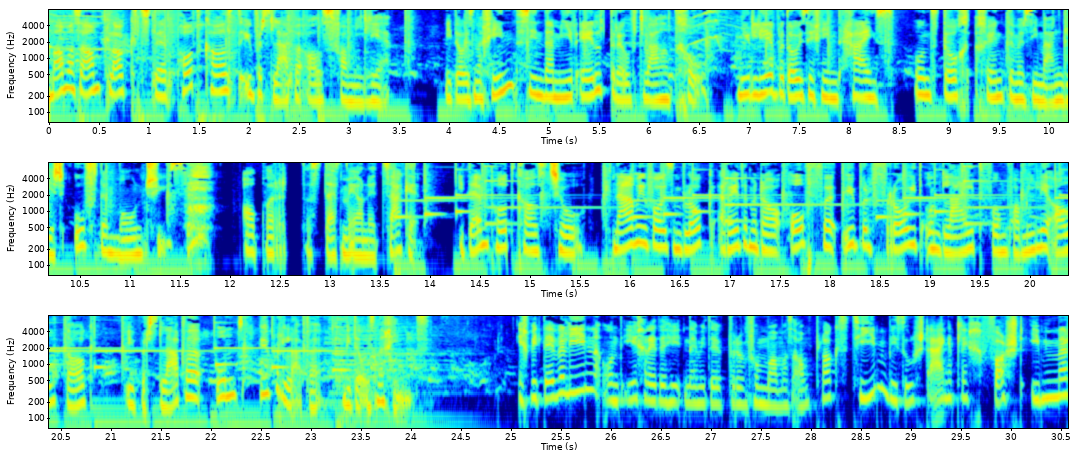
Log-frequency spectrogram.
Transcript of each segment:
Mamas Unplugged, der Podcast über das Leben als Familie. Mit unseren Kindern sind auch wir Eltern auf die Welt gekommen. Wir lieben unsere Kinder heiß und doch könnten wir sie manchmal auf den Mond schiessen. Aber das darf man ja nicht sagen. In diesem Podcast schon. Genau wie auf unserem Blog reden wir hier offen über Freude und Leid vom Familienalltag, über das Leben und Überleben mit unseren Kindern. Ich bin Evelyn und ich rede heute nicht mit jemandem vom Mamas Unplugged Team, wie sonst eigentlich fast immer,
